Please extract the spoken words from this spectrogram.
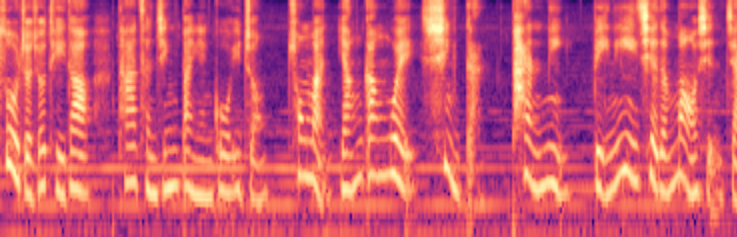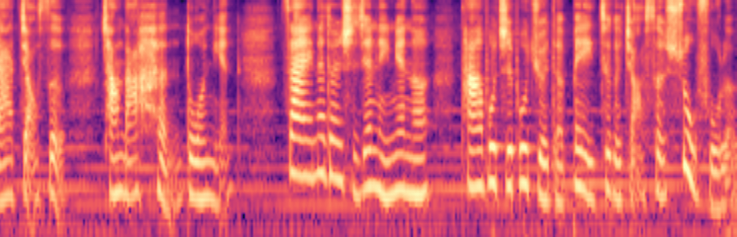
作者就提到，他曾经扮演过一种充满阳刚味、性感、叛逆、比拟一切的冒险家角色，长达很多年。在那段时间里面呢，他不知不觉的被这个角色束缚了。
